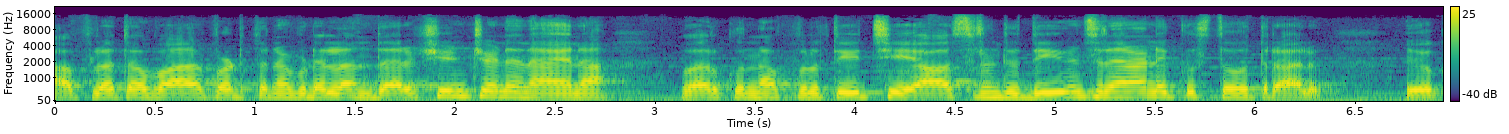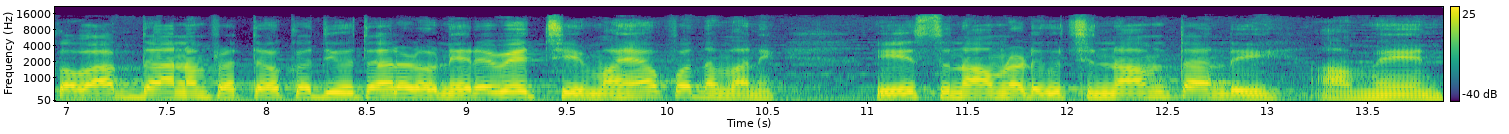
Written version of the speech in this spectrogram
అప్పులతో బాధపడుతున్న బిడ్డలను దర్శించండి నాయన. వారికి ఉన్న అప్పులు తీర్చి ఆశ్రుంటూ దీవించడానికి స్తోత్రాలు. ఈ యొక్క వాగ్దానం ప్రతి ఒక్క జీవితాలలో నెరవేర్చి మయాపదమని ఏస్తున్నాములు అడుగుచున్నాం తండ్రి. ఆమెన్.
